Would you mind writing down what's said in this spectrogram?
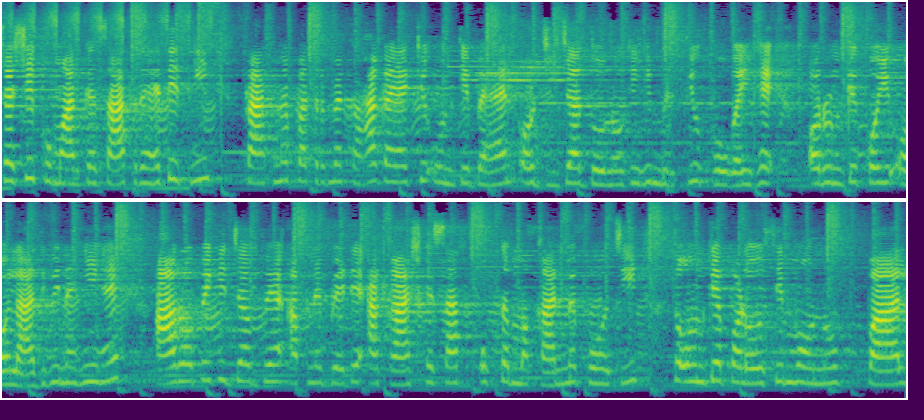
शशि कुमार के साथ रहती थी। प्रार्थना पत्र में कहा गया कि उनकी बहन और जीजा दोनों की ही मृत्यु हो गई है और उनके कोई औलाद भी नहीं है। आरोपी की जब वह अपने बेटे आकाश के साथ उक्त मकान में पहुँची तो उनके पड़ोसी मोनू पाल,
